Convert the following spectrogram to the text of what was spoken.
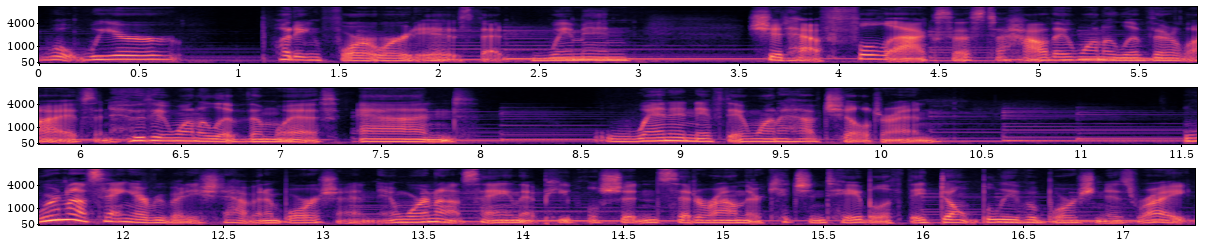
What we're putting forward is that women should have full access to how they want to live their lives and who they want to live them with, and when and if they want to have children. We're not saying everybody should have an abortion, and we're not saying that people shouldn't sit around their kitchen table if they don't believe abortion is right,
